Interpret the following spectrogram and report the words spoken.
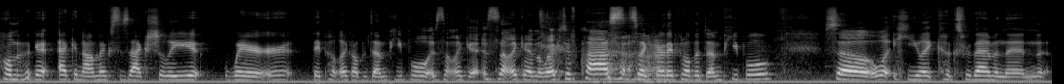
home economics is actually where they put like all the dumb people. It's not like a, it's not like an elective class. It's like where they put all the dumb people. So he like cooks for them, and then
